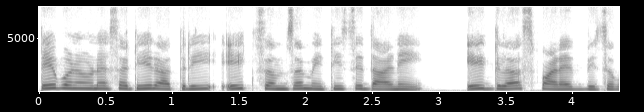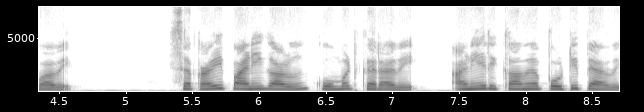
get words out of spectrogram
ते बनवण्यासाठी रात्री एक चमचा मेथीचे दाणे एक ग्लास पाण्यात भिजवावे. सकाळी पाणी गाळून कोमट करावे आणि रिकाम्या पोटी प्यावे.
